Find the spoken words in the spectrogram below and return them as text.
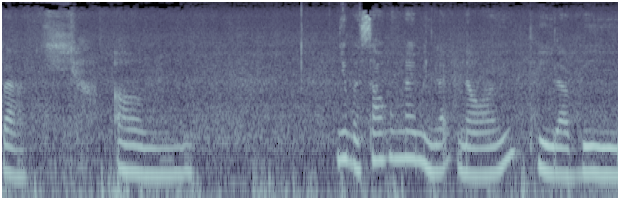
và um, nhưng mà sau hôm nay mình lại nói thì là vì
